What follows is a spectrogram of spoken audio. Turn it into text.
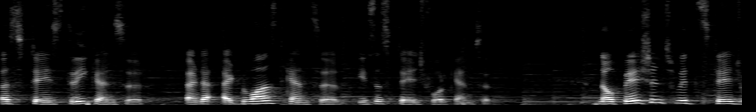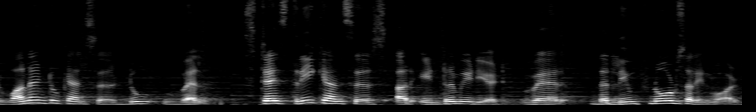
a stage 3 cancer and an advanced cancer is a stage 4 cancer. Now, patients with stage 1 and 2 cancer do well. Stage 3 cancers are intermediate where the lymph nodes are involved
